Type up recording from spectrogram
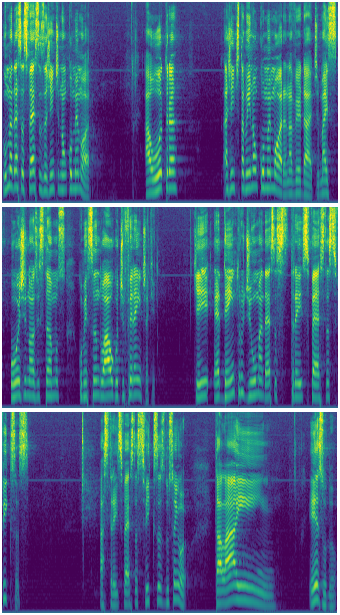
Uma dessas festas a gente não comemora. A outra a gente também não comemora, na verdade, mas hoje nós estamos começando algo diferente aqui, que é dentro de uma dessas três festas fixas. As três festas fixas do Senhor. Está lá em Êxodo,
